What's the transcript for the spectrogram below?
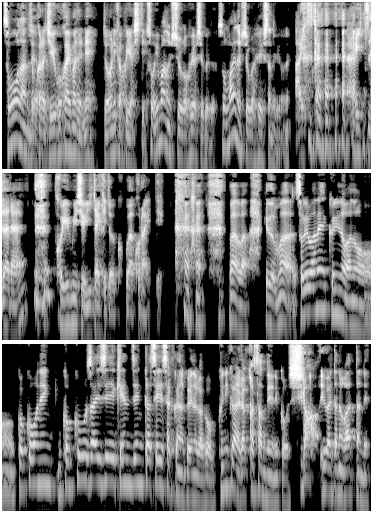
そうなんだよ。そこから15回までね、どうにか増やして。そう、今の市長が増やしてくれた。その前の市長が増やしたんだけどね。あいつか。あいつだな。固有名詞を言いたいけど、ここはこらえて。まあまあ、けどまあ、それはね、国のあの、国交年、国交財政健全化政策かなんかいうのが、こう、国から落下さんのように、こう、しろ言われたのがあったんで、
